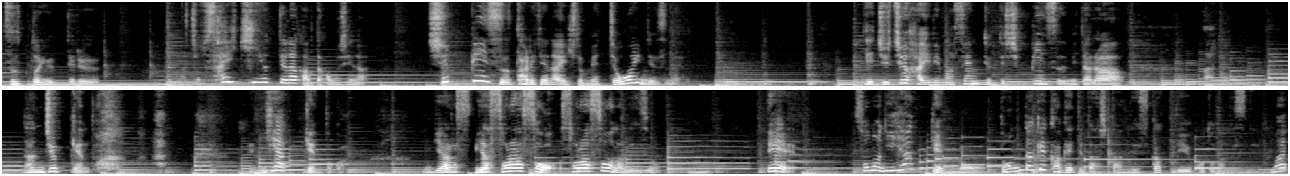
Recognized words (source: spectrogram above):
ずっと言ってる、ちょっと最近言ってなかったかもしれない。出品数足りてない人めっちゃ多いんですね。で、受注入りませんって言って出品数見たら、あの、何十件とか 200件とか。いや、いや、そらそう。そらそうなんですよ。うん、で、その200件もどんだけかけて出したんですかっていうことなんですね。ま、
